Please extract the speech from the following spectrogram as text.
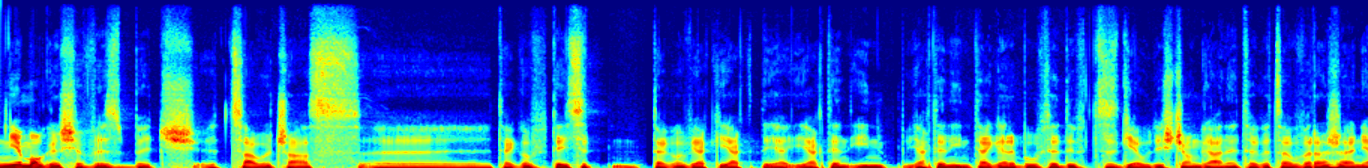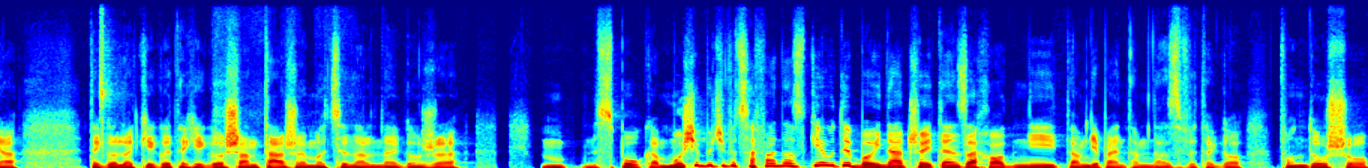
nie mogę się wyzbyć cały czas y, tego, tej, tego jak, jak, jak, ten in, jak ten integer był wtedy z giełdy ściągany, tego całego wrażenia, tego lekkiego takiego szantażu emocjonalnego, że spółka musi być wycofana z giełdy, bo inaczej ten zachodni, tam nie pamiętam nazwy tego funduszu,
